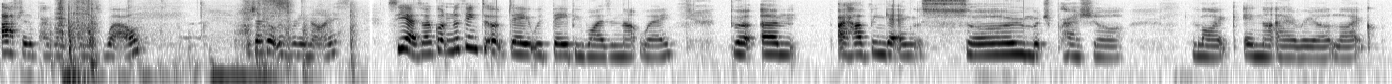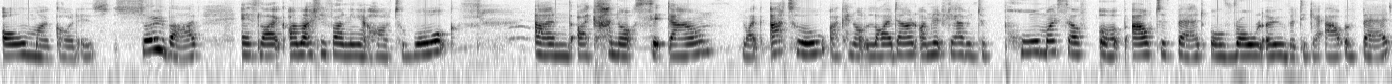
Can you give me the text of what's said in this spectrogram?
after the pregnancy as well, which I thought was really nice. So yeah, so I've got nothing to update with baby wise in that way, but um, I have been getting so much pressure, like in that area. Like oh my god, it's so bad. It's like I'm actually finding it hard to walk, and I cannot sit down like at all. I cannot lie down. I'm literally having to pull myself up out of bed or roll over to get out of bed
